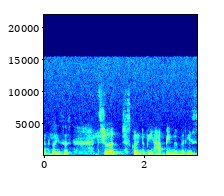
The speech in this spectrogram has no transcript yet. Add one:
advices it's just going to be happy memories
